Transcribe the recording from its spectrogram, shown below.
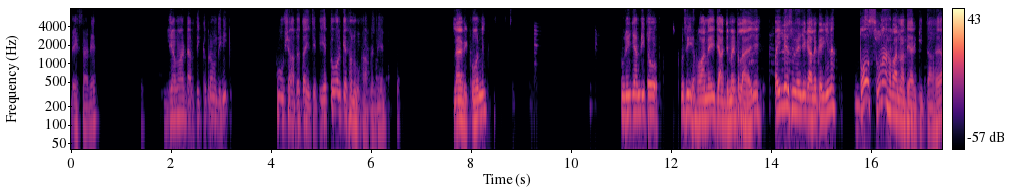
ਦੇਖ ਸਕਦੇ ਜਮਾ ਡਰਦੀ, ਘਬਰਾਉਂਦੀ ਨਹੀਂ। ਪੂਛ ਆਦਤ ਹੈ ਚਿੱਟੀ ਹੈ ਤੋੜ ਕੇ ਤੁਹਾਨੂੰ ਖਾ ਲੈਂਦੇ ਆ ਲੈ ਵੀ ਖੋਲ ਨਹੀਂ ਤੁਰੀ ਜਾਂਦੀ ਤੋਂ ਤੁਸੀਂ ਹਵਾਨੇ ਦੀ ਜੱਜਮੈਂਟ ਲਾਇਆ ਜੇ। ਪਹਿਲੇ ਸੂਏ ਜੇ ਗੱਲ ਕਰੀਏ ਨਾ। ਬਹੁਤ ਸੋਹਣਾ ਹਵਾਨਾ ਤਿਆਰ ਕੀਤਾ ਹੋਇਆ।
